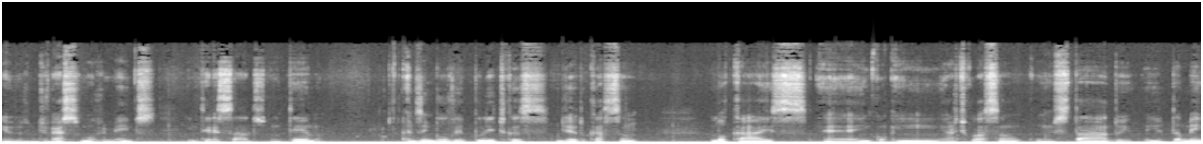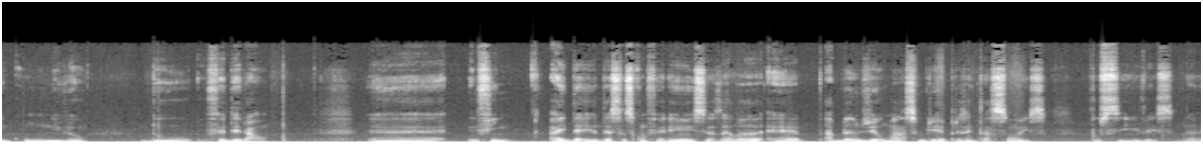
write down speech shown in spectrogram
e os diversos movimentos interessados no tema a desenvolver políticas de educação locais é, em, em, articulação com o Estado e, e, também com o nível do federal. É, enfim, a ideia dessas conferências ela é abranger o máximo de representações possíveis, né?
